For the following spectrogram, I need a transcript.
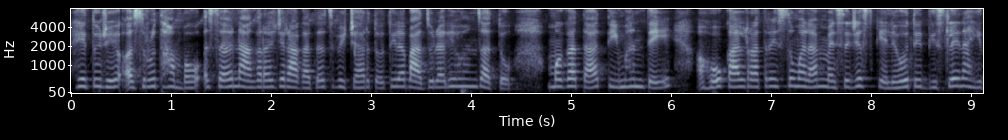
हे तुझे अश्रू थांबव असं नागराज रागातच विचारतो. तिला बाजूला घेऊन जातो. मग आता ती म्हणते अहो काल रात्रीच तुम्हाला मेसेजेस केले होते दिसले नाहीत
